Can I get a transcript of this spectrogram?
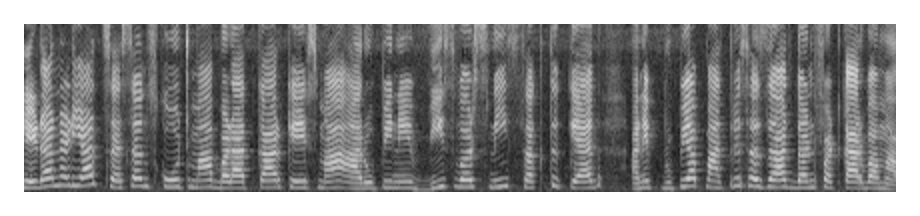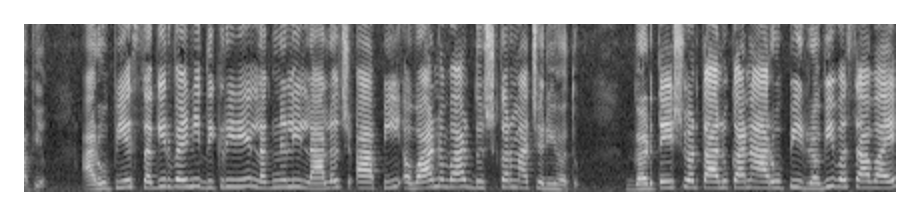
ખેડા નડિયાદ સેશન્સ કોર્ટમાં બળાત્કાર કેસમાં આરોપીને વીસ વર્ષની સખ્ત કેદ અને રૂપિયા પાંત્રીસ હજાર દંડ ફટકારવામાં આવ્યો. આરોપીએ સગીર વયની દીકરીને લગ્નની લાલચ આપી અવારનવાર દુષ્કર્મ આચર્યું હતું. ગળતેશ્વર તાલુકાના આરોપી રવિ વસાવાએ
